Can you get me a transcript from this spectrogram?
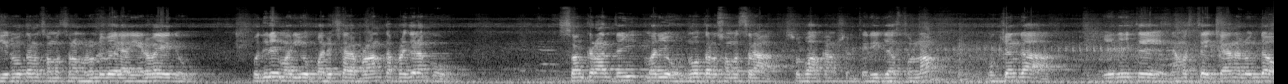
ఈ నూతన సంవత్సరం రెండు వేల ఇరవై ఐదు పొదిలి మరియు పరిసర ప్రాంత ప్రజలకు సంక్రాంతి మరియు నూతన సంవత్సర శుభాకాంక్షలు తెలియజేస్తున్నాం. ముఖ్యంగా ఏదైతే నమస్తే ఛానల్ ఉందో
